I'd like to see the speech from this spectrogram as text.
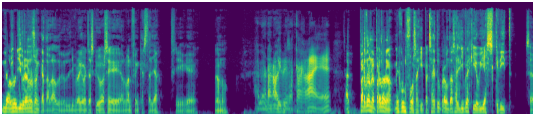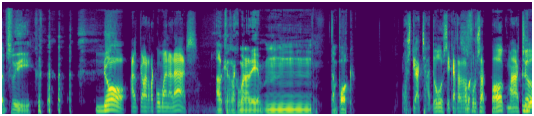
No, el meu llibre no és en català, el llibre que vaig escriure va ser, el van fer en castellà. O sigui que... No, no. A veure, no hi ves a cagar, eh? Ah, perdona, perdona, m'he confós aquí. Pensava que tu preguntaves el llibre que jo havia escrit, saps? Vull dir, No, el que recomanaràs. el que recomanaré... Mm, tampoc. Hòstia, xato, sí que t'has esforçat poc, macho. No,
